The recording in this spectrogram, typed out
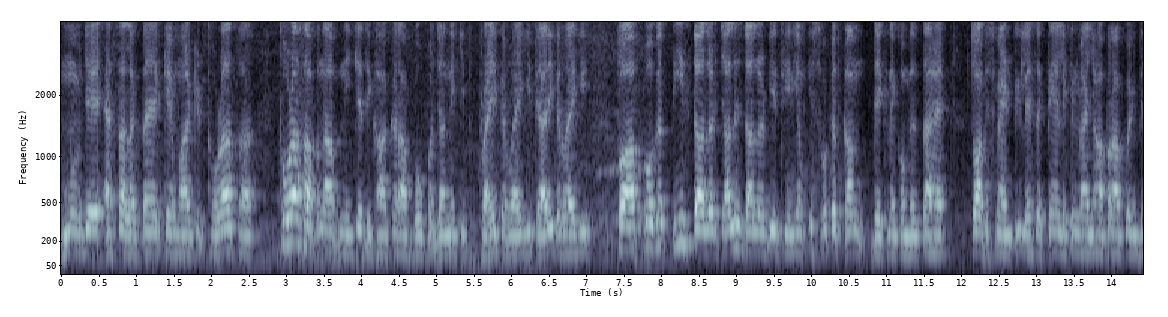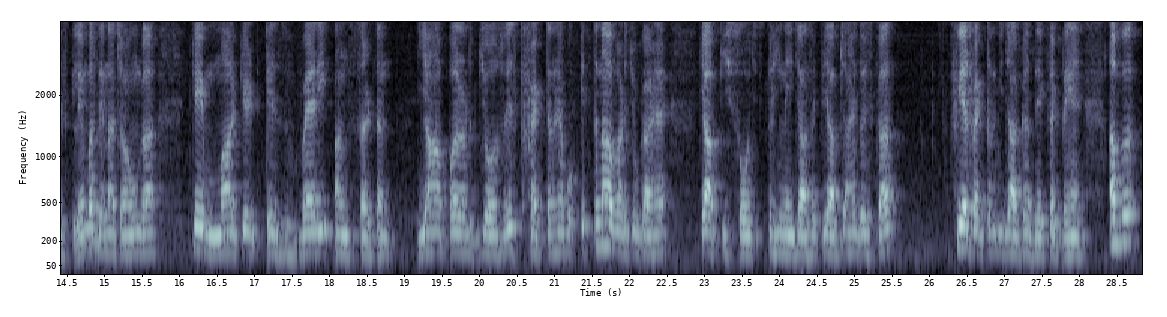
मुझे ऐसा लगता है कि मार्केट थोड़ा सा थोड़ा सा अपना आप नीचे दिखाकर आपको ऊपर जाने की ट्राई करवाएगी, तैयारी करवाएगी तो आपको अगर 30 डॉलर 40 डॉलर भी इथीरियम इस वक्त कम देखने को मिलता है तो आप इसमें एंट्री ले सकते हैं, लेकिन मैं यहाँ पर आपको एक डिस्क्लेमर देना चाहूँगा कि मार्केट इज़ वेरी अनसर्टन यहाँ पर जो रिस्क फैक्टर है वो इतना बढ़ चुका है कि आपकी सोच कहीं नहीं जा सकती। आप चाहें तो इसका फियर फैक्टर भी जाकर देख सकते हैं। अब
